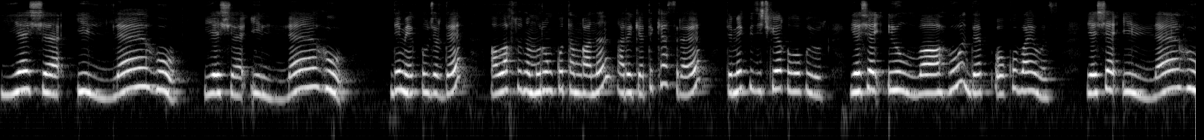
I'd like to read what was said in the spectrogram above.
Ешаиллаху ешаиллаху демек бул жерде аллах сөзүнө мурунку тамганын аракети касра э демек биз ичке кылып окуйбуз ешаиллаху деп окубайбыз ешаиллаху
